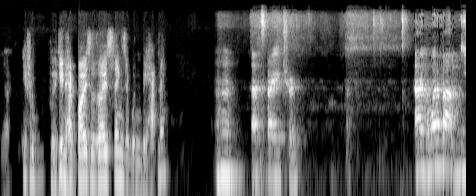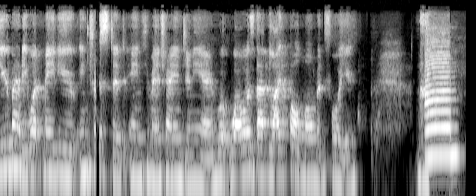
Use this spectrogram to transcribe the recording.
you know, if we didn't have both of those things, it wouldn't be happening. Mm-hmm. That's very true. And what about you, Maddie? What made you interested in humanitarian engineering? What, what was that light bulb moment for you? Um,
